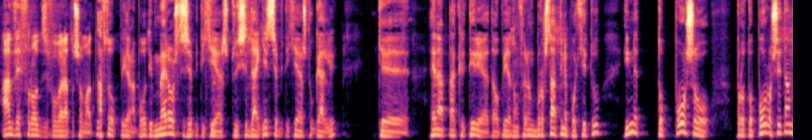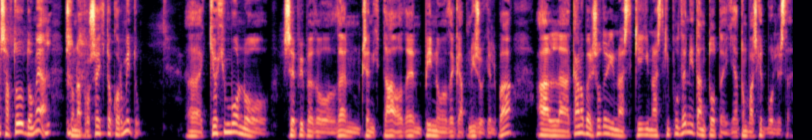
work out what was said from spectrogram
αν δεν φρόντιζε φοβερά το σώμα του. Αυτό πήγα να πω ότι μέρος της επιτυχίας, της συνταγής της επιτυχίας του Γκάλι και ένα από τα κριτήρια τα οποία τον φέρνουν μπροστά από την εποχή του είναι το πόσο πρωτοπόρος ήταν σε αυτό το τομέα, στο να προσέχει το κορμί του. Ε, και όχι μόνο σε επίπεδο δεν ξενυχτάω, δεν πίνω, δεν καπνίζω κλπ. Αλλά κάνω περισσότερη γυμναστική, γυμναστική που δεν ήταν τότε για τον μπασκετμπολίστα.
